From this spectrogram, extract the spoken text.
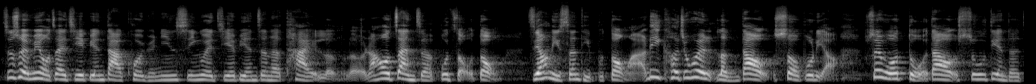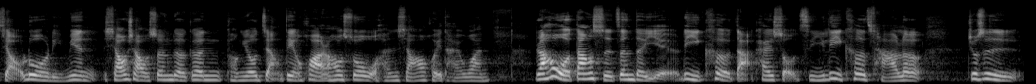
之所以没有在街边大哭，原因是因为街边真的太冷了，然后站着不走动，只要你身体不动啊，立刻就会冷到受不了。所以我躲到书店的角落里面，小小声的跟朋友讲电话，然后说我很想要回台湾。然后我当时真的也立刻打开手机，立刻查了，就是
